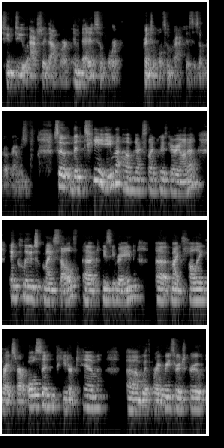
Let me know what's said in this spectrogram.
to do actually that work, embed and support principles and practices of programming. So the team, um, next slide please, Garyana, includes myself, uh, Casey Rain, uh, my colleague Brightstar Ohlson, Peter Kim, um, with Bright Research Group,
